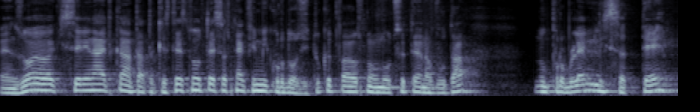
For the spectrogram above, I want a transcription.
бензоева киселина и така нататък. Естествено, те са в някакви микродози. Тук това е основно оцветена вода, но проблем ли са те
